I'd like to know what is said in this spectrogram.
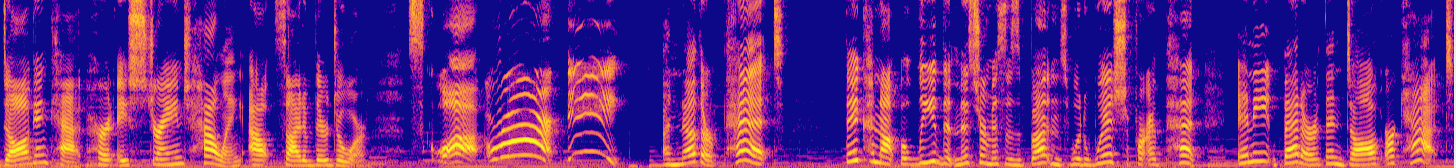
Dog and Cat heard a strange howling outside of their door. Squawk! Roar! Eee! Another pet? They could not believe that Mr. and Mrs. Buttons would wish for a pet any better than dog or cat.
